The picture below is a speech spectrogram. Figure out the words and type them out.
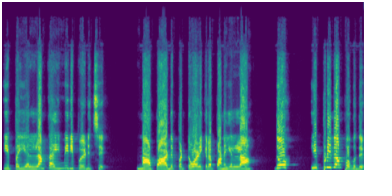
இப்ப எல்லாம் கைமீறி போயிடுச்சு. நான் பாடுபட்டு உழைக்கிற பணம் எல்லாம் தோ இப்படிதான் போகுது.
